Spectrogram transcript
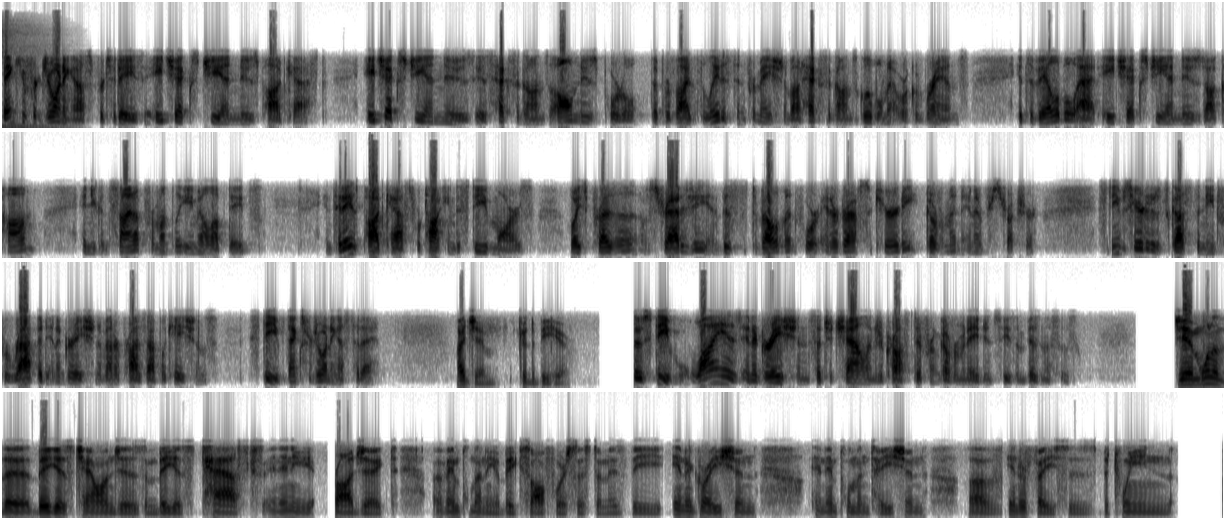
Thank you for joining us for today's HXGN News podcast. HXGN News is Hexagon's all news portal that provides the latest information about Hexagon's global network of brands. It's available at hxgnnews.com, and you can sign up for monthly email updates. In today's podcast, we're talking to Steve Mars, Vice President of Strategy and Business Development for Intergraph Security, Government, and Infrastructure. Steve's here to discuss the need for rapid integration of enterprise applications. Steve, thanks for joining us today. Hi, Jim. Good to be here. So, Steve, why is integration such a challenge across different government agencies and businesses? Jim, one of the biggest challenges and biggest tasks in any project of implementing a big software system is the integration and implementation of interfaces between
